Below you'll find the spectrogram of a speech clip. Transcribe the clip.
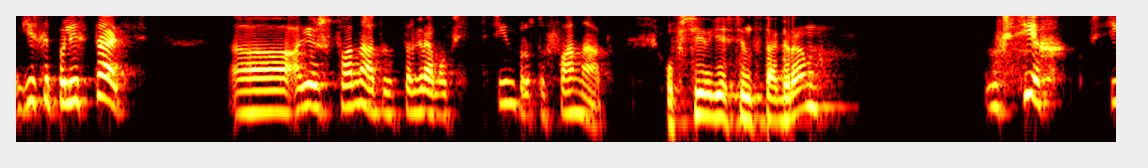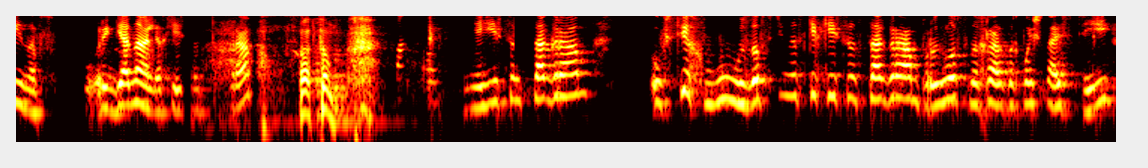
если полистать А, а я же фанат Инстаграма ФСИН, просто фанат. У ФСИН есть Инстаграм? У всех ФСИНов региональных есть Инстаграм. Потом... У меня есть Инстаграм. У всех вузов ФСИНовских есть Инстаграм, производственных разных мощностей.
